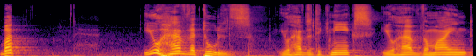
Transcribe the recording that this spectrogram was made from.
but you have the tools, you have the techniques, you have the mind,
